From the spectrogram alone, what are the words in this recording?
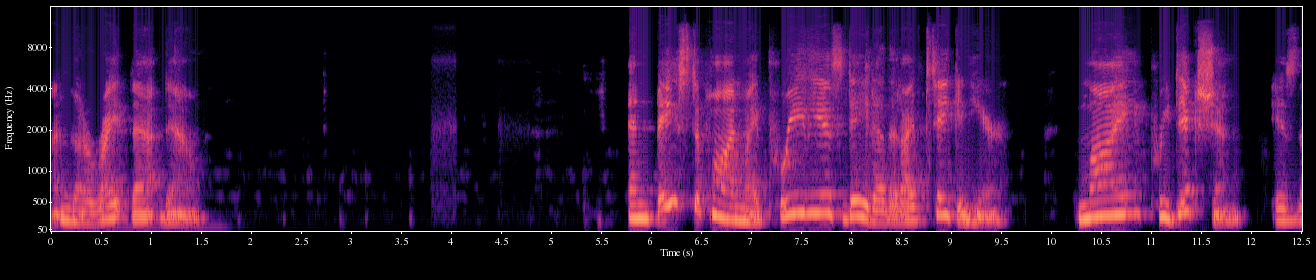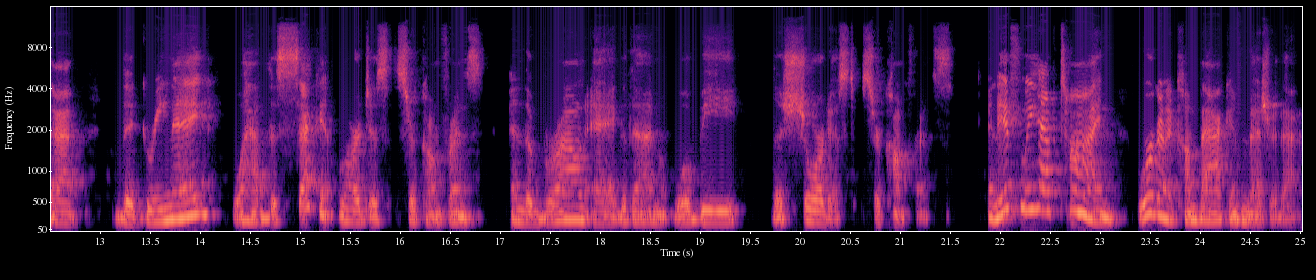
I'm going to write that down. And based upon my previous data that I've taken here, my prediction is that the green egg will have the second largest circumference and the brown egg then will be the shortest circumference. And if we have time, we're going to come back and measure that.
